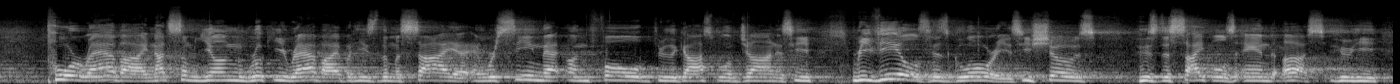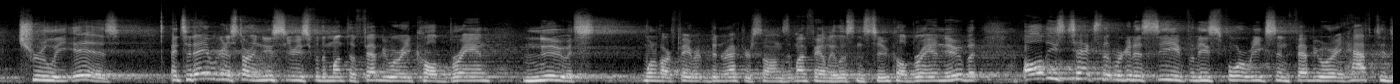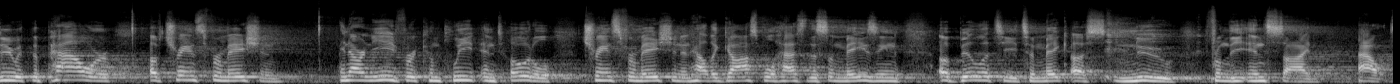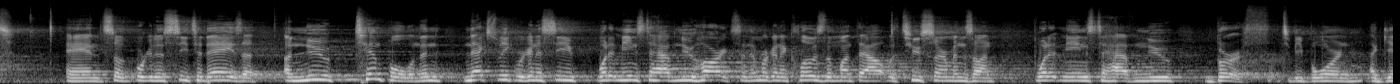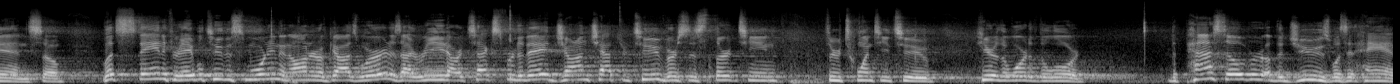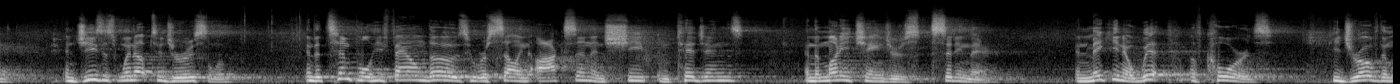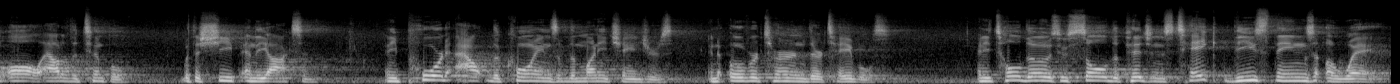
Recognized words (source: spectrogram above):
poor rabbi, not some young rookie rabbi, but he's the Messiah. And we're seeing that unfold through the Gospel of John as he reveals his glory, as he shows his disciples and us who he truly is. And today we're going to start a new series for the month of February called Brand New. It's one of our favorite Ben Rector songs that my family listens to called Brand New. But all these texts that we're going to see for these four weeks in February have to do with the power of transformation and our need for complete and total transformation, and how the gospel has this amazing ability to make us new from the inside out. And so we're going to see today is a, a new temple. And then next week we're going to see what it means to have new hearts. And then we're going to close the month out with two sermons on what it means to have new birth, to be born again. So let's stand if you're able to this morning in honor of God's word as I read our text for today, John chapter 2, verses 13 through 22. Hear the word of the Lord. The Passover of the Jews was at hand and Jesus went up to Jerusalem. In the temple, he found those who were selling oxen and sheep and pigeons, and the money changers sitting there. And making a whip of cords, he drove them all out of the temple with the sheep and the oxen. And he poured out the coins of the money changers and overturned their tables. And he told those who sold the pigeons, Take these things away.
